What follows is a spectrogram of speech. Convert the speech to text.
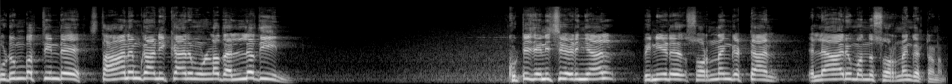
കുടുംബത്തിന്റെ സ്ഥാനം കാണിക്കാനും ഉള്ളതല്ല ദീൻ. കുട്ടി ജനിച്ചു കഴിഞ്ഞാൽ പിന്നീട് സ്വർണം കെട്ടാൻ എല്ലാവരും വന്ന് സ്വർണം കെട്ടണം.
